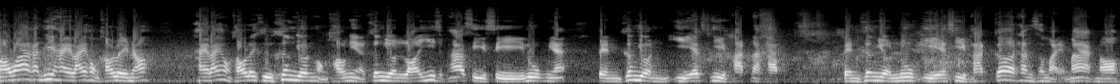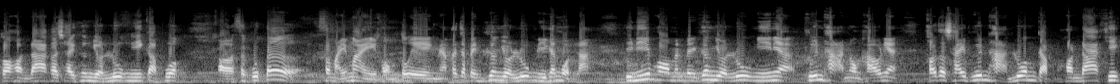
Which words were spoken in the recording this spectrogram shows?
มาว่ากันที่ไฮไลท์ของเขาเลยเนาะไฮไลท์ของเขาเลยคือเครื่องยนต์ของเขาเนี่ยเครื่องยนต์ 125 cc ลูกเนี้ยเป็นเครื่องยนต์ ESP พัดนะครับ เป็นเครื่องยนต์ลูก ESP พัดก็ทันสมัยมากเนาะก็ Honda ก็ใช้เครื่องยนต์ลูกนี้กับพวกสกูตเตอร์สมัยใหม่ของตัวเองนะก็จะเป็นเครื่องยนต์ลูกนี้กันหมดละทีนี้พอมันเป็นเครื่องยนต์ลูกนี้เนี่ยพื้นฐานของเขาเนี่ยเขาจะใช้พื้นฐานร่วมกับ Honda Kick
